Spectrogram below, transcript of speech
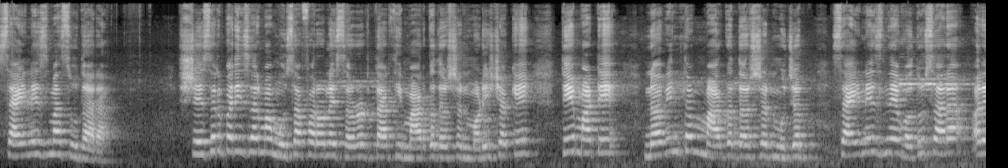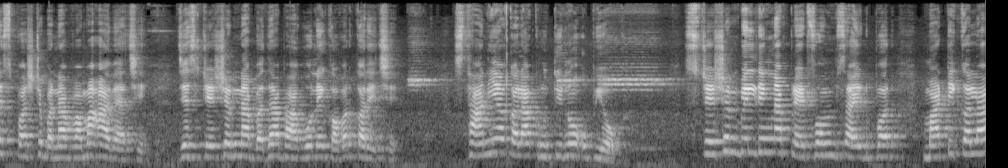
સાઇનેજમાં સુધારા. સ્ટેશન પરિસરમાં મુસાફરોને સરળતાથી માર્ગદર્શન મળી શકે તે માટે નવીનતમ માર્ગદર્શન મુજબ સાઇનેજને વધુ સારા અને સ્પષ્ટ બનાવવામાં આવ્યા છે, જે સ્ટેશનના બધા ભાગોને કવર કરે છે. સ્થાનીય કલાકૃતિનો ઉપયોગ. સ્ટેશન બિલ્ડિંગના પ્લેટફોર્મ સાઇડ પર માટીકલા,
